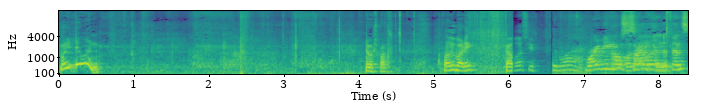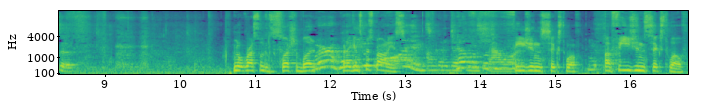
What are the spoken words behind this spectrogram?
What are you doing? No response. Love you, buddy. God bless you. Why are you being all silent and defensive? You don't wrestle against flesh and blood, Where? but What against do you principalities. want? I'm gonna go Tell us what you shower. Ephesians six twelve. Ephesians six twelve.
